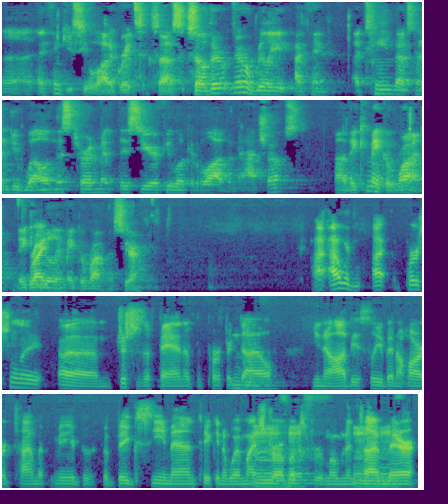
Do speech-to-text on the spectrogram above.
uh, I think you see a lot of great success. So they're they're really I think a team that's going to do well in this tournament this year. If you look at a lot of the matchups, uh, they can make a run. They can right. really make a run this year. I, I would I, personally, um, just as a fan of the Perfect mm-hmm. Dial, you know, obviously been a hard time with me, but the big C man taking away my mm-hmm. Starbucks for a moment in time mm-hmm. there.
